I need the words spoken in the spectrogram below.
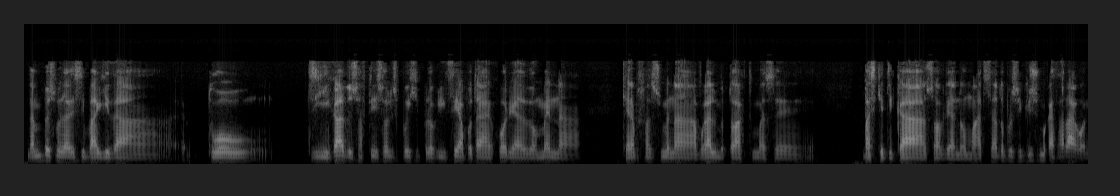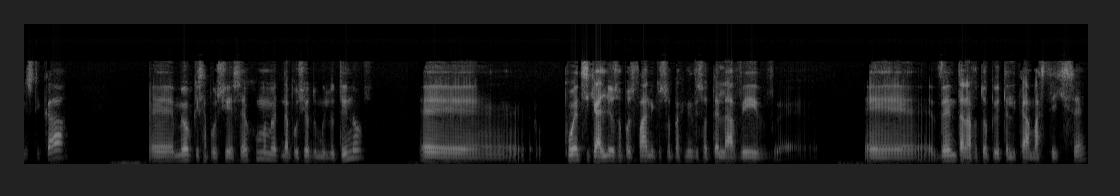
Να μην πέσουμε δηλαδή στην παγίδα του, της γιγάντος αυτής όλης που έχει προκληθεί από τα εγχώρια δεδομένα και να προσπαθήσουμε να βγάλουμε το άκτη μας ε, μπασκετικά στο αυριανό μάτς. Να το προσεγγίσουμε καθαρά αγωνιστικά, ε, με όποιες απουσίες έχουμε, με την απουσία του Μιλουτίνο, ε, που έτσι κι αλλιώς όπως φάνηκε στο παιχνίδι στο Τελ Αβίβ, ε, δεν ήταν αυτό το οποίο τελικά μας τύχησε.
